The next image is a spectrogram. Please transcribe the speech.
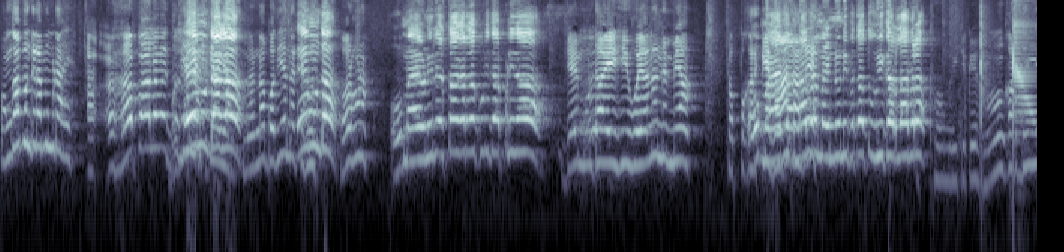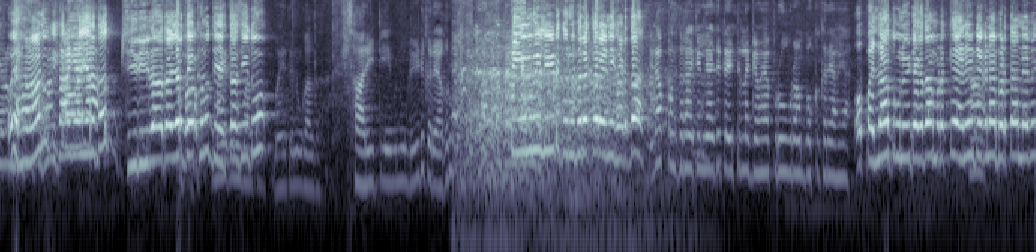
ਪਾਉਂਦਾ ਭੰਗੜਾ ਭੰਗੜਾ ਇਹ? ਆ- ਆ- ਹਾਂ ਪਾ ਤੁਸੀਂ ਇਹ ਮੁੰਡਾ ਗਾ ਮੇਰੇ ਨਾਲ ਵਧੀਆ ਨੱਚਦਾ। ਇਹ ਮੁੰਡਾ? ਹੋਰ ਹੁਣ? ਉਹ ਮੈਂ ਨਹੀਂ ਰਿਸ਼ਤਾ ਕਰਦਾ ਕੁੜੀ ਦਾ ਆਪਣੀ ਦਾ। ਜੇ ਮੁੰਡਾ ਇਹੀ ਹੋਇਆ ਨਾ ਨਿੰਮਿਆ ਚੁੱਪ ਉਹ ਕਰਕੇ ਮੈਂ ਹਾਂ ਜਾਣਾ ਕਰ ਫਿਰ ਦੇ ਮੈਨੂੰ ਨਹੀਂ ਪਤਾ ਤੂੰ ਹੀ ਕਰ ਲੈ ਫਿਰ। ਖਾਮੀ ਚ ਕੇ ਹਾਂ ਕਰਦੇ ਯਾਰ ਓਏ ਹਾਂ ਨੂੰ ਕੀ ਗਿਆ ਕਰਾਉਣਾ ਯਾਰ। ਤਾਂ ਸੀਰੀ ਲੱਗਦਾ ਯਾਰ ਦੇਖਣ ਨੂੰ ਦੇਖਦਾ ਸੀ ਤੂੰ। ਮੈਂ ਤੈਨੂੰ ਗੱਲ ਦੱਸਾਂ। ਸਾਰੀ ਟੀਮ ਨੂੰ ਲੀਡ ਕਰਿਆ ਕਰੂ। ਟੀਮ ਨੂੰ ਲੀਡ ਕਰੂ ਫਿਰ ਘਰੇ ਨਹੀਂ ਖੜਦਾ। ਇਹਦਾ 15 ਕਿੱਲਿਆਂ 'ਚ ਟੈਂਟ ਲੱਗਿਆ ਹੋਇਆ ਪ੍ਰੋਗਰਾਮ ਬੁੱਕ ਕਰਿਆ ਹੋਇਆ। ਉਹ ਪਹਿਲਾਂ ਤੂੰ ਨਹੀਂ ਟਿਕਦਾ ਮੁੜ ਕੇ ਨਹੀਂ ਟਿਕਣਾ ਫਿਰ ਤਾਂ ਨੇ ਵੀ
